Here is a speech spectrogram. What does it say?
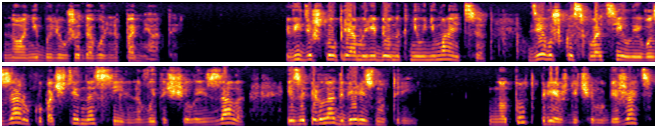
Но они были уже довольно помяты. Видя, что упрямый ребенок не унимается, девушка схватила его за руку, почти насильно вытащила из зала и заперла дверь изнутри. Но тот, прежде чем убежать,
